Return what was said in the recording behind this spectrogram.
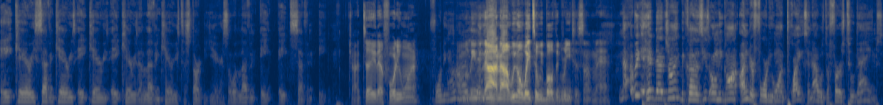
eight carries, seven carries, eight carries, eight carries, eleven carries to start the year. So 11, 8, 8, 7, 8. Trying to tell you that 41. 41. I'm gonna leave it. Nah, nah. We're gonna wait till we both agree to something, man. Nah, we can hit that joint because he's only gone under 41 twice, and that was the first two games.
